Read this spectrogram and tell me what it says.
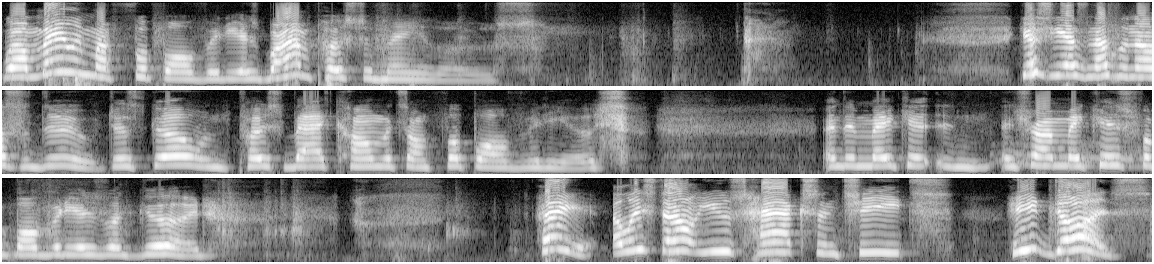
Well, mainly my football videos, but I haven't posted many of those. Guess he has nothing else to do. Just go and post bad comments on football videos. and then make it and, and try and make his football videos look good. Hey, at least I don't use hacks and cheats. He does.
